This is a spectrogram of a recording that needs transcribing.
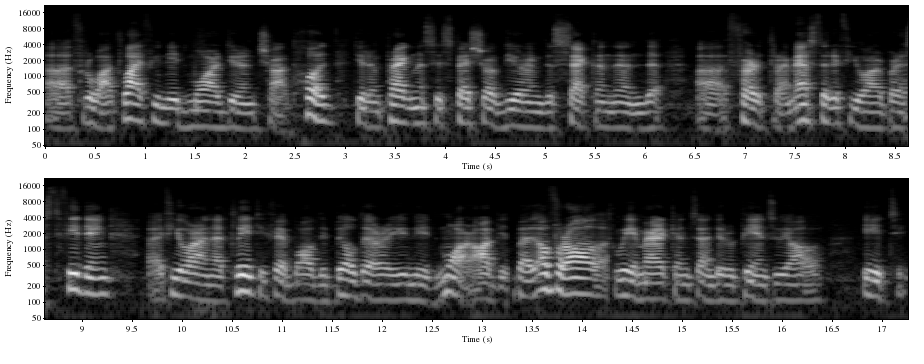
uh, throughout life. You need more during childhood during pregnancy especially during the second and uh, third trimester if you are breastfeeding uh, if you are an athlete, if you're a bodybuilder, you need more, obviously. But overall, we Americans and Europeans, we all eat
